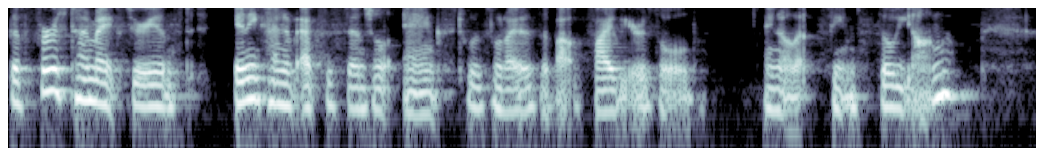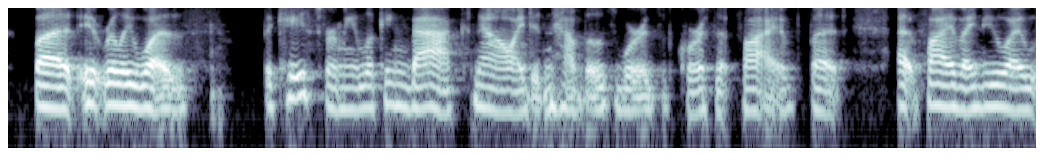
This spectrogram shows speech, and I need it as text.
the first time I experienced any kind of existential angst was when I was about five years old. I know that seems so young, but it really was the case for me. Looking back now, I didn't have those words, of course, at five, but at five, I knew I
